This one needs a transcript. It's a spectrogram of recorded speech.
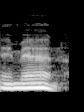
Amen.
